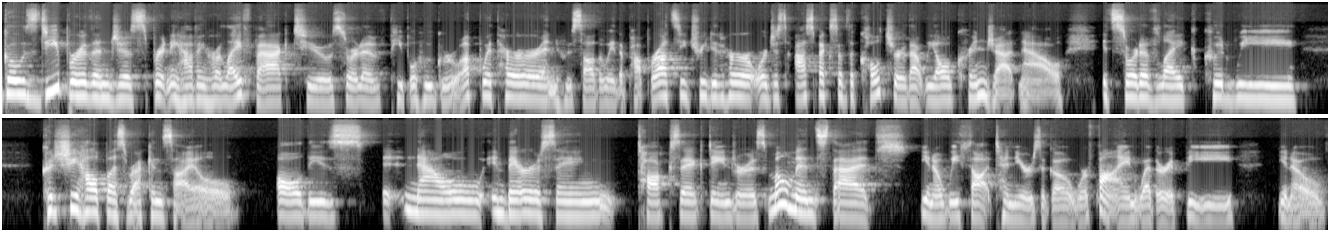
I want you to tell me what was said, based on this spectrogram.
goes deeper than just Britney having her life back to sort of people who grew up with her and who saw the way the paparazzi treated her, or just aspects of the culture that we all cringe at now. It's sort of like, could we, could she help us reconcile all these eh, now embarrassing toxic, dangerous moments that, you know, we thought 10 years ago were fine, whether it be, you know,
